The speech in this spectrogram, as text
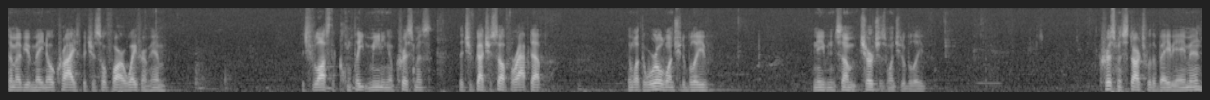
Some of you may know Christ, but you're so far away from Him that you've lost the complete meaning of Christmas, that you've got yourself wrapped up in what the world wants you to believe, and even some churches want you to believe. Christmas starts with a baby, amen?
